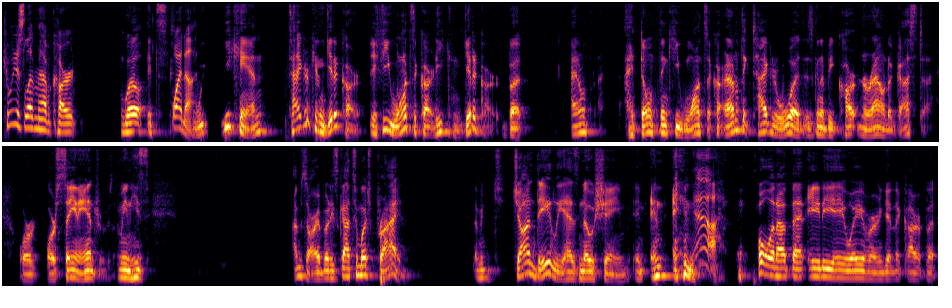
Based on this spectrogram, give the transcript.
Can we just let him have a cart? Well, it's why not? We, we can. Tiger can get a cart if he wants a cart. He can get a cart, but I don't. I don't think he wants a car. I don't think Tiger Woods is going to be carting around Augusta or or St. Andrews. I mean, he's. I'm sorry, but he's got too much pride. I mean, John Daly has no shame in in, in yeah. pulling out that ADA waiver and getting a cart, but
